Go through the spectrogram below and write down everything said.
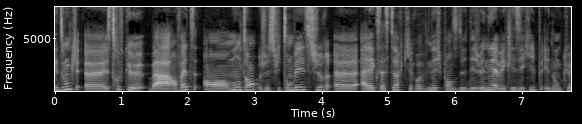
Et donc, il se trouve que, bah, en fait, en montant, je suis tombée sur Alex Astor qui revenait, je pense, de déjeuner avec les équipes. Et donc,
